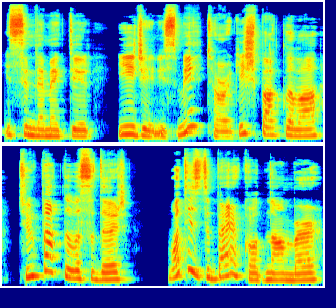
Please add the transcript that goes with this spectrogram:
isim demektir. Yiyeceğin ismi Turkish baklava, Türk baklavasıdır. What is the barcode number?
